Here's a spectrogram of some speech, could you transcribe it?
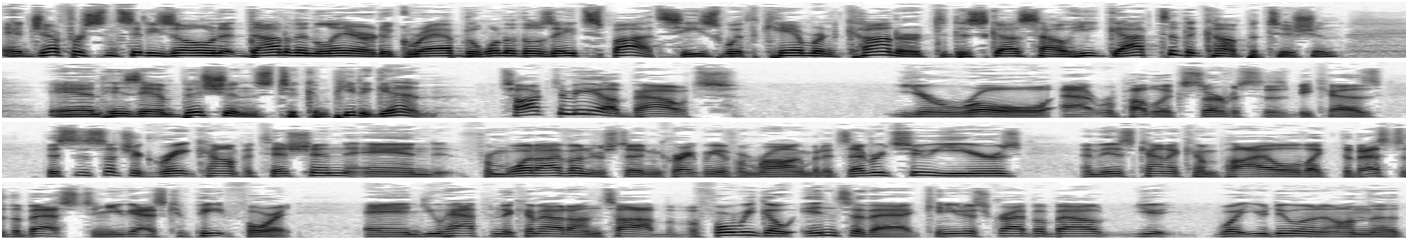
And Jefferson City's own Donovan Laird grabbed one of those eight spots. He's with Cameron Conner to discuss how he got to the competition and his ambitions to compete again. Talk to me about your role at Republic Services because this is such a great competition. And from what I've understood, and correct me if I'm wrong, but it's every two years and they just kind of compile like the best of the best and you guys compete for it. And you happen to come out on top. But before we go into that, can you describe about you, what you're doing on the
